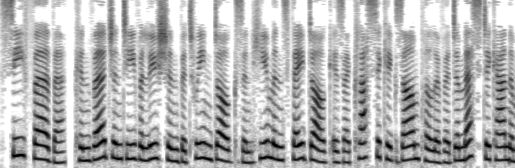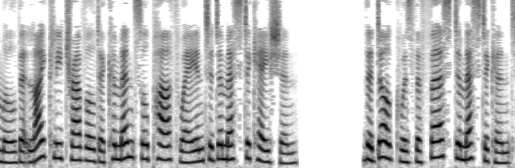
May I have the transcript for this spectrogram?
See further, convergent evolution between dogs and humans They dog is a classic example of a domestic animal that likely traveled a commensal pathway into domestication. The dog was the first domesticant,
